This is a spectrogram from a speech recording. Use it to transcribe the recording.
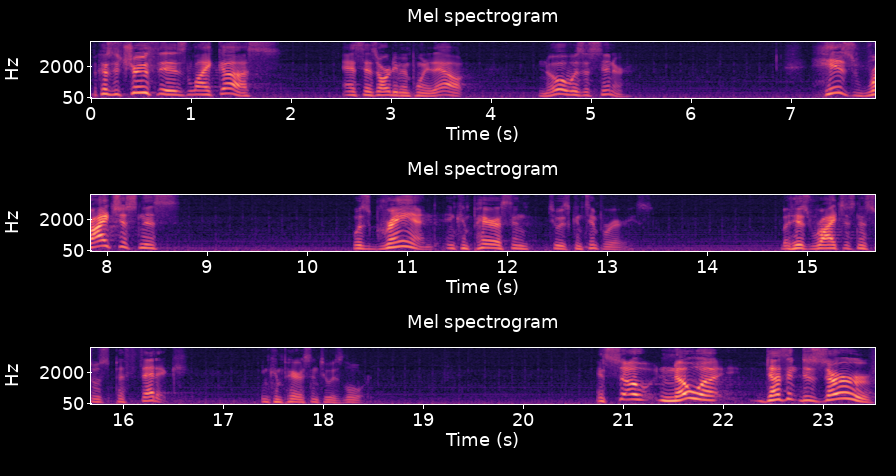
Because the truth is, like us, as has already been pointed out, Noah was a sinner. His righteousness was grand in comparison to his contemporaries, but his righteousness was pathetic in comparison to his Lord. And so Noah doesn't deserve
